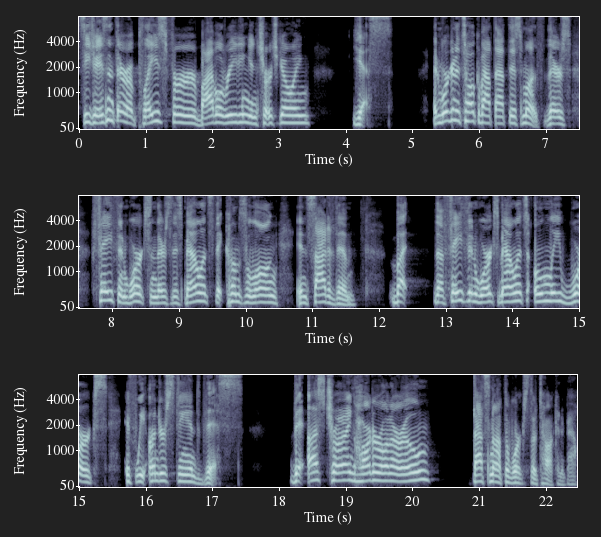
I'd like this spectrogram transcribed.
CJ, isn't there a place for Bible reading and church going? Yes. And we're going to talk about that this month. There's faith and works, and there's this balance that comes along inside of them. But the faith and works balance only works if we understand this that us trying harder on our own, that's not the works they're talking about.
